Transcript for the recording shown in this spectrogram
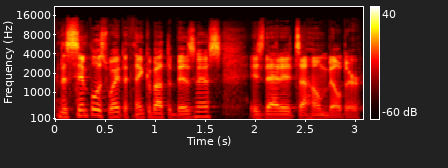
the simplest way to think about the business is that it's a home builder.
